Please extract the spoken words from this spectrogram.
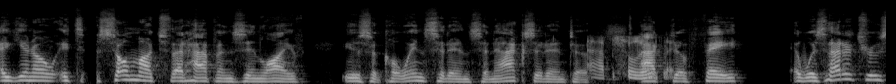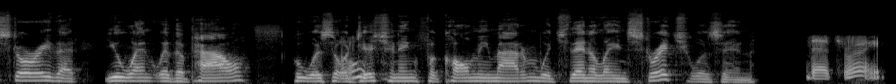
uh, you know, it's so much that happens in life is a coincidence, an accident, an act of fate. Uh, was that a true story that you went with a pal who was Oh. auditioning for Call Me Madam, which then Elaine Stritch was in. That's right.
